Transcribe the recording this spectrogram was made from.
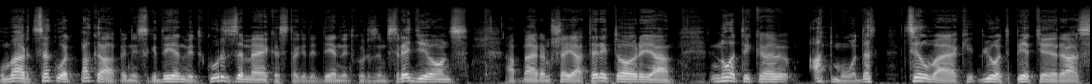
Un, vārdu sakot, pakāpeniski Dienvidu kurzemē, kas tagad ir Dienvidu kurzemes reģions, apmēram šajā teritorijā, notika atmoda. Cilvēki ļoti pieķērās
